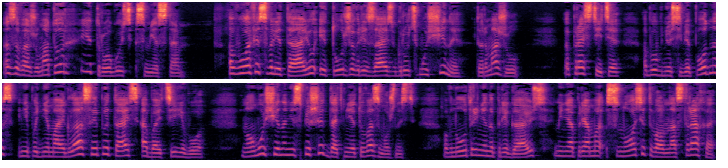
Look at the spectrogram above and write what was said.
Завожу мотор и трогаюсь с места». В офис вылетаю и тут же врезаюсь в грудь мужчины. Торможу. «Простите», — бубню себе под нос, не поднимая глаз и пытаясь обойти его. Но мужчина не спешит дать мне эту возможность. Внутренне напрягаюсь, меня прямо сносит волна страха.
